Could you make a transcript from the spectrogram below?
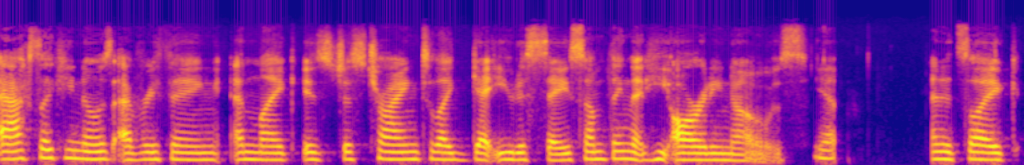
acts like he knows everything and like is just trying to like get you to say something that he already knows Yep. and it's like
